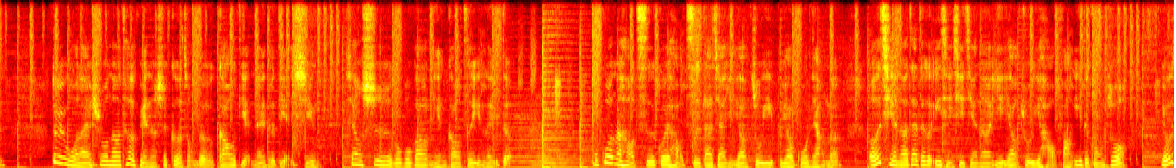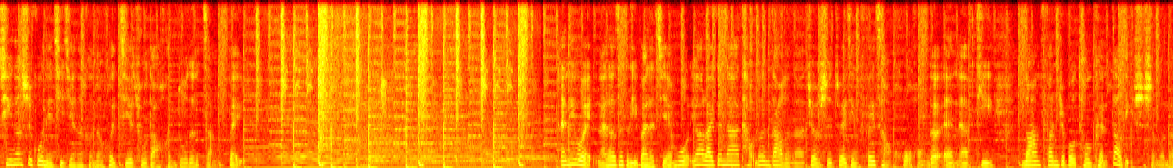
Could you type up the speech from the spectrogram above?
对于我来说呢，特别呢是各种的糕点类的点心，像是萝卜糕、年糕这一类的。不过呢，好吃归好吃，大家也要注意不要过量了。而且呢，在这个疫情期间呢，也要注意好防疫的工作。尤其呢是过年期间呢，可能会接触到很多的长辈。Anyway，来到这个礼拜的节目，要来跟大家讨论到的呢，就是最近非常火红的 NFT（Non-Fungible Token） 到底是什么呢？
